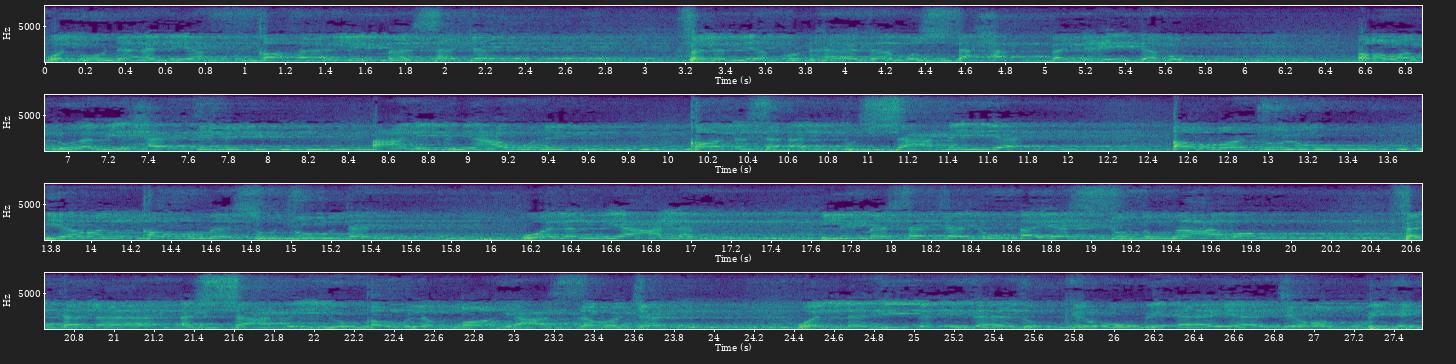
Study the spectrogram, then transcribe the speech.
ودون أن يفقه لما سجد فلم يكن هذا مستحبا عندهم. روى ابن أبي حاتم عن ابن عون قال سألت الشعبي الرجل يرى القوم سجودا ولم يعلم لم سجدوا أيسجد معهم؟ فتلا الشعبي قول الله عز وجل والذين إذا ذكروا بآيات ربهم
